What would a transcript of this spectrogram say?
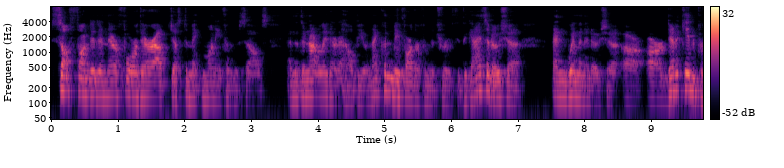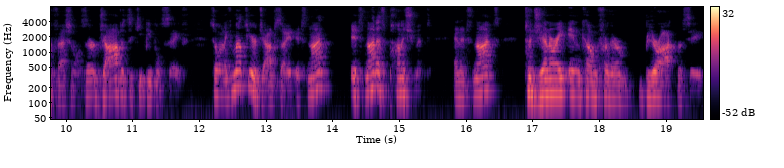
self-funded and therefore they're out just to make money for themselves and that they're not really there to help you. And that couldn't be farther from the truth. The guys at OSHA and women at OSHA are, are dedicated professionals. Their job is to keep people safe. So when they come out to your job site, it's not it's not as punishment, and it's not to generate income for their bureaucracy.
